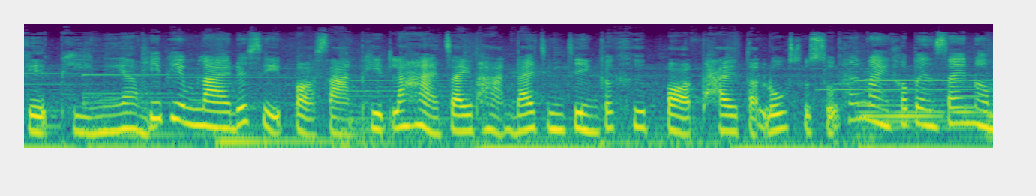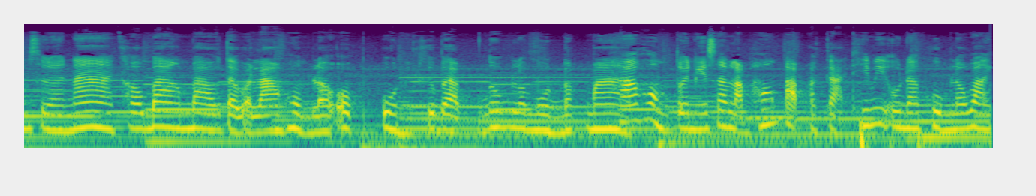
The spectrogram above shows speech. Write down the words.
เกรดพรีเมียมที่พิมพ์ลายด้วยสีปลอดสารพิษและหายใจผ่านได้จริง ๆ ก็คือปลอดภัยต่อลูกสุดๆข้างในเขาเป็นไส้นมเซอร์นาเขาบางเบาแต่เวลาห่มแล้วอบอุ่นคือแบบนุ่มละมุนมากๆผ้าห่มตัวนี้สำหรับห้องปรับอากาศที่มีอุณหภูมิระหว่าง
